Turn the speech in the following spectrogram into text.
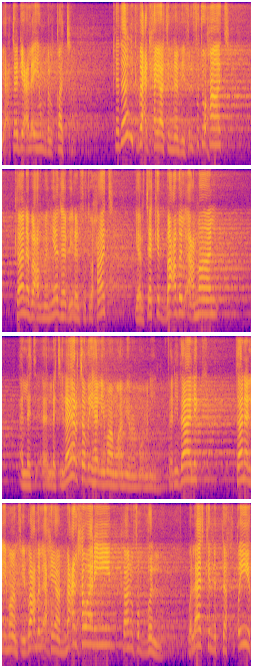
يعتدي عليهم بالقتل. كذلك بعد حياة النبي في الفتوحات كان بعض من يذهب إلى الفتوحات يرتكب بعض الأعمال التي لا يرتضيها الإمام أمير المؤمنين. فلذلك كان الإمام في بعض الأحيان مع الحواريين كانوا في الظل ولكن التخطيط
